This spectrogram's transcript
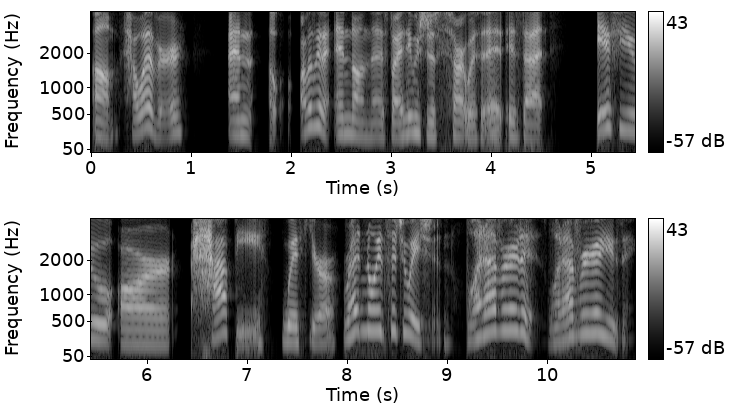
Um, however, and oh, I was going to end on this, but I think we should just start with it. Is that if you are happy with your retinoid situation, whatever it is, whatever you're using,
